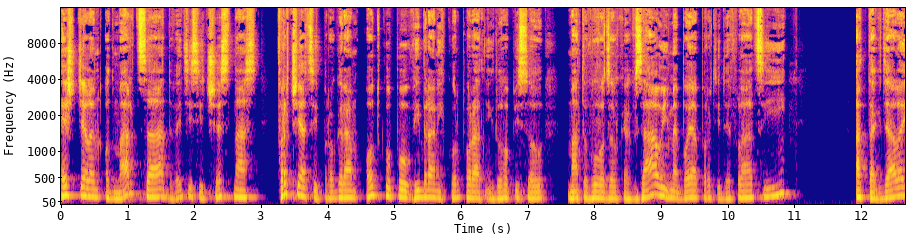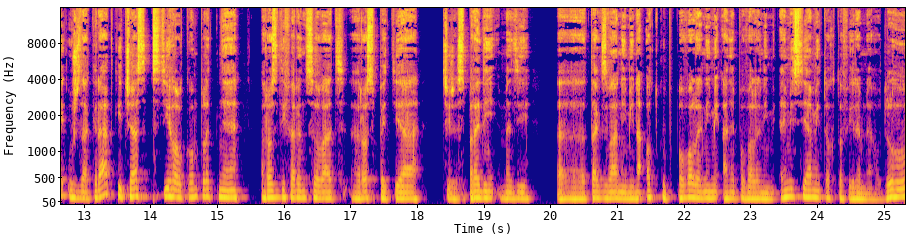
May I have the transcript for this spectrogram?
ešte len od marca 2016 frčiaci program odkupu vybraných korporátnych dlhopisov. Má to v úvodzovkách v záujme boja proti deflácii a tak ďalej. Už za krátky čas stihol kompletne rozdiferencovať rozpetia, čiže spredy medzi E, tzv. na odkup povolenými a nepovolenými emisiami tohto firemného dlhu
